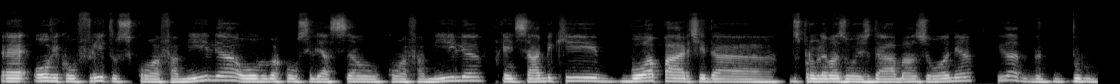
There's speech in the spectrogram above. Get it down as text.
é, houve conflitos com a família, houve uma conciliação com a família, porque a gente sabe que boa parte da, dos problemas hoje da Amazônia e da, do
